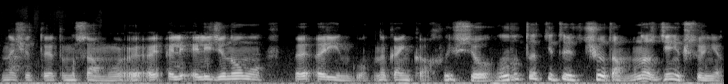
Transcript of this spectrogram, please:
значит, этому самому э, ледяному рингу на коньках. И все. Ну, вот это, это что там? У нас денег, что ли, нет?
